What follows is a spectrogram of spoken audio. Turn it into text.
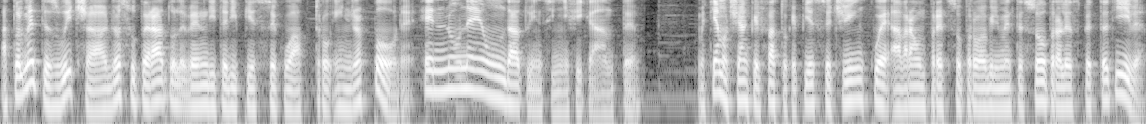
Attualmente Switch ha già superato le vendite di PS4 in Giappone e non è un dato insignificante. Mettiamoci anche il fatto che PS5 avrà un prezzo probabilmente sopra le aspettative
